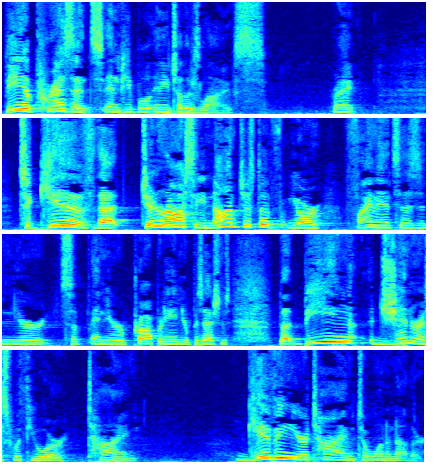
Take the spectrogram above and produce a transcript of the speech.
Be a presence in people in each other's lives. Right? To give that generosity, not just of your finances and your and your property and your possessions, but being generous with your time. Giving your time to one another.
